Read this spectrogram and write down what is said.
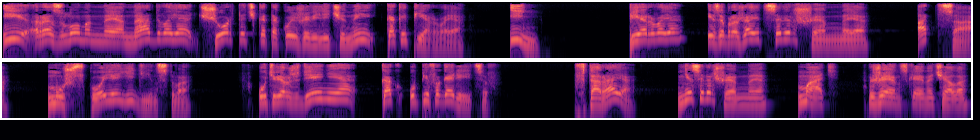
и разломанная надвое черточка такой же величины, как и первая, Инь. Первая изображает совершенное, Отца мужское единство. Утверждение, как у пифагорейцев. Вторая — несовершенная, мать, женское начало,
